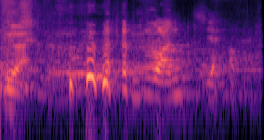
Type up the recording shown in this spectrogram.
对。乱讲。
